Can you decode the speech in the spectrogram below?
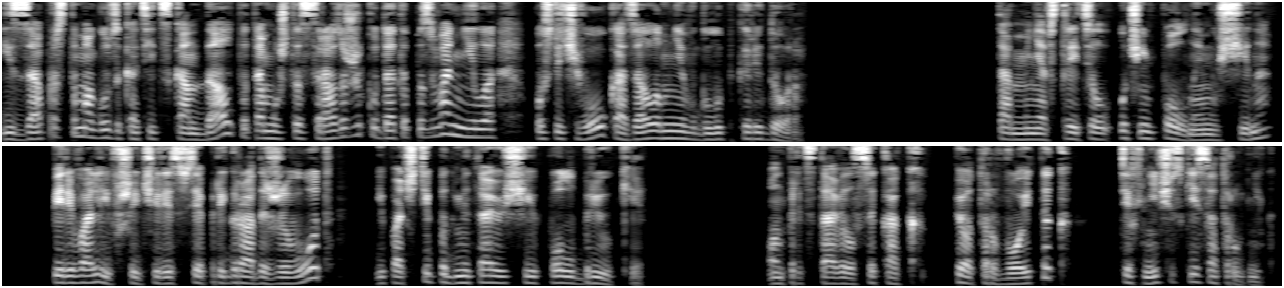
и запросто могу закатить скандал, потому что сразу же куда-то позвонила, после чего указала мне вглубь коридора. Там меня встретил очень полный мужчина, переваливший через все преграды живот и почти подметающий пол брюки. Он представился как Петр Войтек, технический сотрудник.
